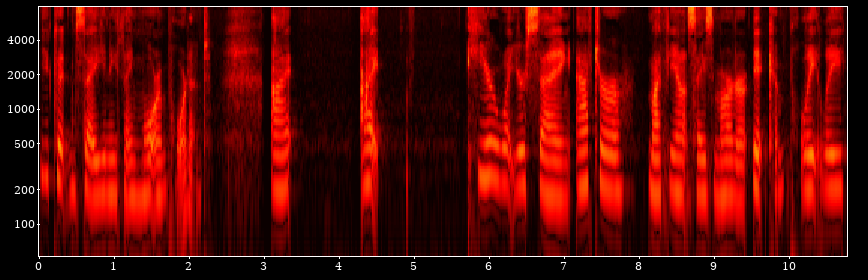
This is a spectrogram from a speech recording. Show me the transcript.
you couldn't say anything more important. I, I hear what you're saying after my fiance's murder, it completely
